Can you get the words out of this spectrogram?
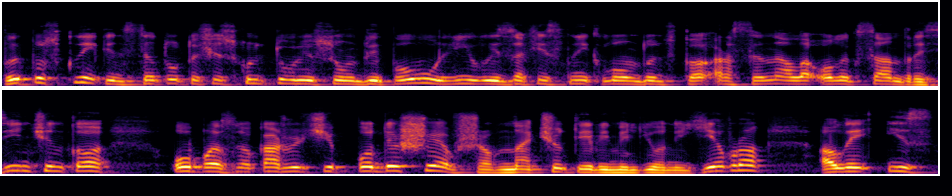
Випускник інституту фізкультури СумДПУ, лівий захисник лондонського арсенала Олександр Зінченко, образно кажучи, подешевшав на 4 мільйони євро, але із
